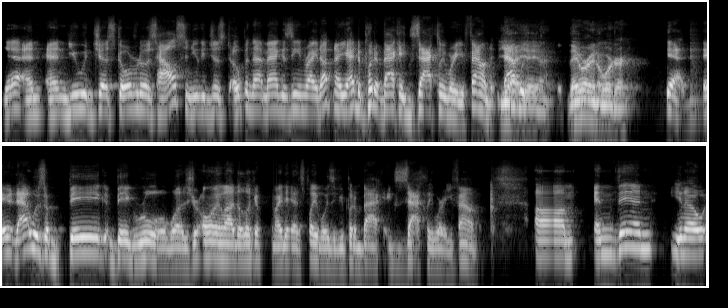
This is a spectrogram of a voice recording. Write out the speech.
Yeah, and and you would just go over to his house and you could just open that magazine right up. Now you had to put it back exactly where you found it. Yeah, was, yeah, yeah. They were in order. yeah. they- that was a big, big rule. Was you're only allowed to look at my dad's Playboys if you put them back exactly where you found them. Um, and then you know,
